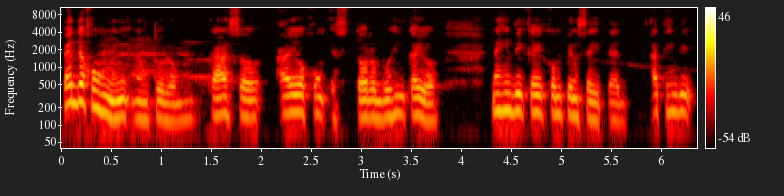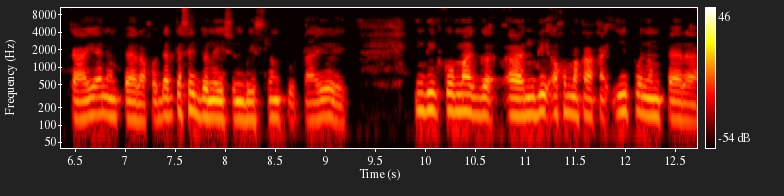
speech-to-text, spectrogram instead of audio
pwede akong humingi ng tulong. Kaso ayaw kong istorbohin kayo na hindi kayo compensated at hindi kaya ng pera ko. Dahil kasi donation based lang po tayo eh. Hindi ko mag uh, hindi ako makakaipon ng pera.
